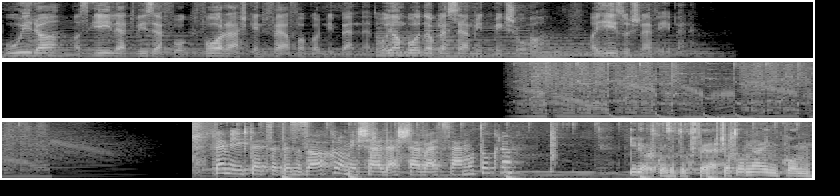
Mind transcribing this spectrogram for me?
újra az élet vize fog forrásként felfakadni benned. Olyan boldog leszel, mint még soha. A Jézus nevében. Reméljük tetszett ez az alkalom, és áldássá vált számotokra. Iratkozzatok fel csatornáinkon,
